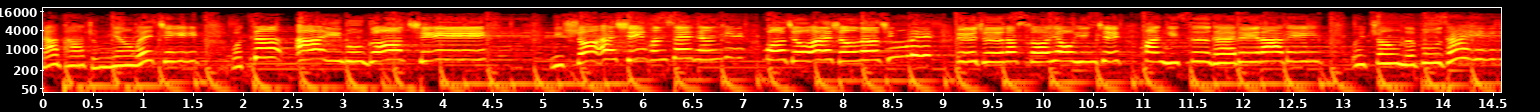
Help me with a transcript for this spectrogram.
哪怕中年危机，我的爱不过期。你说爱喜欢随天意，我就爱上了经历，预知了所有运气，换一次概率拉低，伪装的不在意，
